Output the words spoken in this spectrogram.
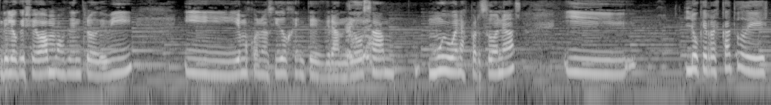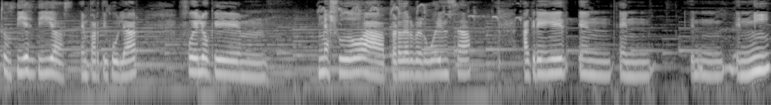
de lo que llevamos dentro de Vi y hemos conocido gente grandiosa, muy buenas personas. Y lo que rescato de estos 10 días en particular fue lo que mm, me ayudó a perder vergüenza, a creer en, en, en, mí,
